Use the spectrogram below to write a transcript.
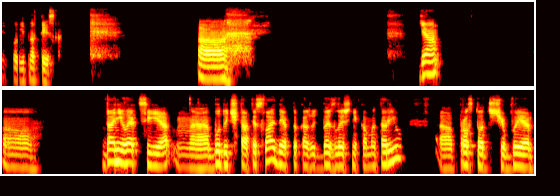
відповідно тиск. А, я даній лекції е, буду читати слайди, як то кажуть, без лишніх коментарів, просто щоб ви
